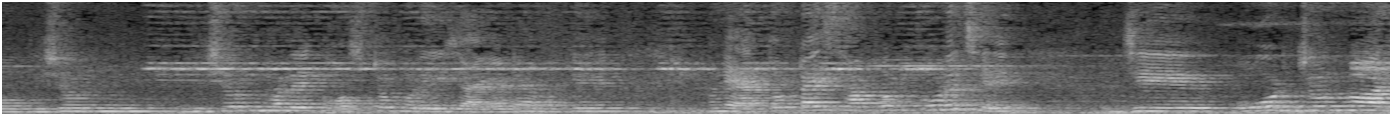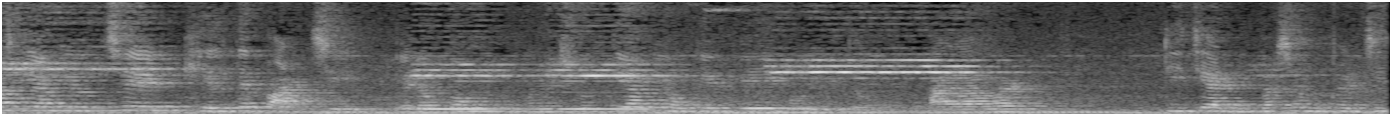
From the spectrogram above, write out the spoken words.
ও ভীষণ ভীষণভাবে কষ্ট করে এই জায়গাটা আমাকে মানে এতটাই সাপোর্ট করেছে যে ওর জন্য আজকে আমি হচ্ছে খেলতে পারছি। এরকম মানে সত্যি আমি ওকে পেয়ে গর্বিত। আর আমার টিচার বিপাশা মুখার্জি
